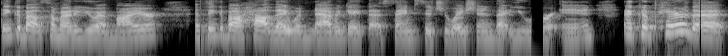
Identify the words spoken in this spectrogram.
think about somebody you admire and think about how they would navigate that same situation that you were in and compare that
